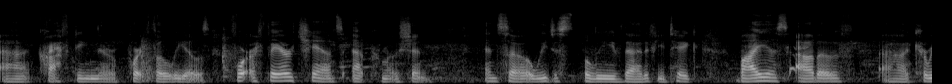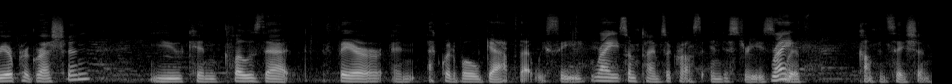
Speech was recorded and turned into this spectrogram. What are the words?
uh, crafting their portfolios for a fair chance at promotion. And so we just believe that if you take bias out of uh, career progression, you can close that fair and equitable gap that we see right. sometimes across industries right. with compensation.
